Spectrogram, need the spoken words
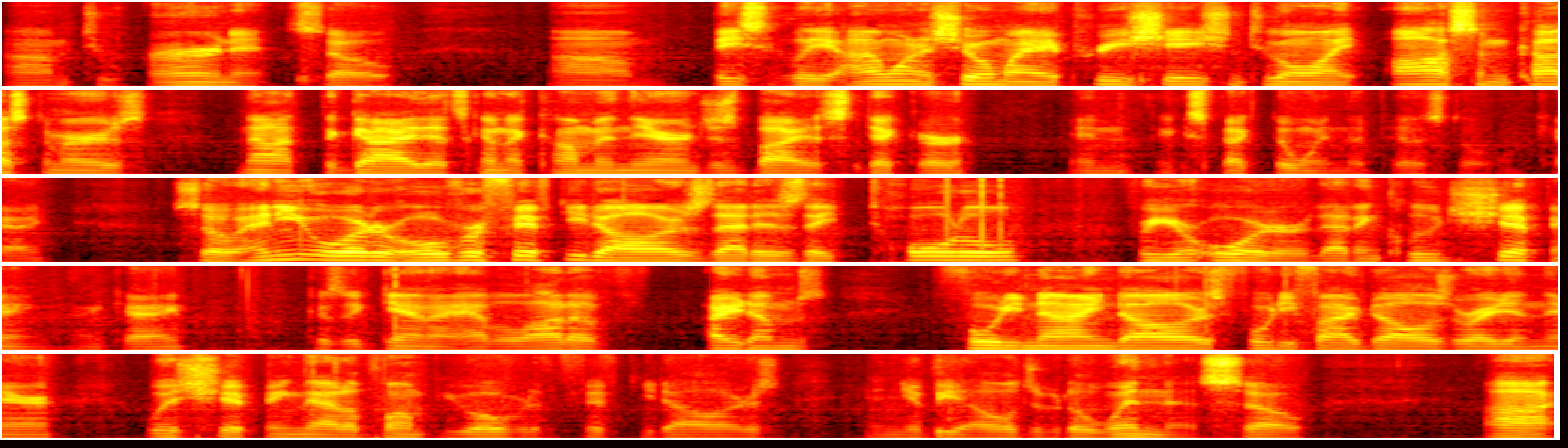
um, to earn it. So um, basically, I want to show my appreciation to all my awesome customers, not the guy that's going to come in there and just buy a sticker and expect to win the pistol. Okay. So any order over $50, that is a total for your order. That includes shipping. Okay because again I have a lot of items $49 $45 right in there. With shipping that'll bump you over to $50 and you'll be eligible to win this. So uh,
